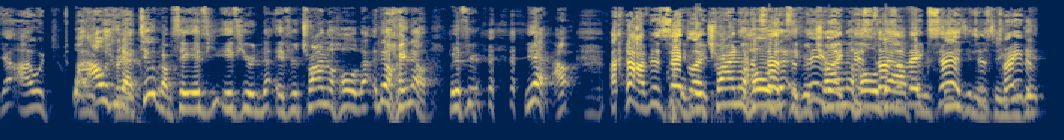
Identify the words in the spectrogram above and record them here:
Yeah, I would. Well, I would, I would do that too. But I'm saying if you, if you're if you're trying to hold out, no, I know. But if you're, yeah, I, am just saying, if like, you're trying to hold, out, if you're thing. trying like, to hold out for the sense. season, just so you get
